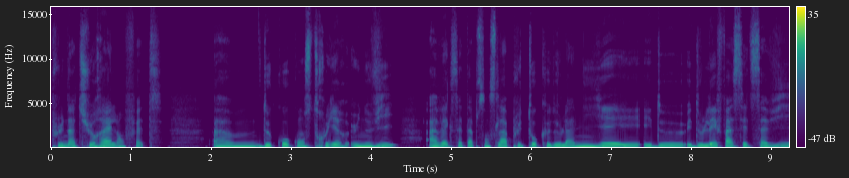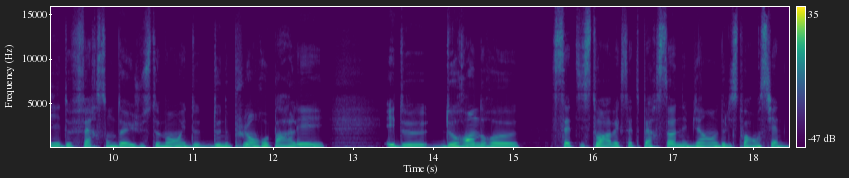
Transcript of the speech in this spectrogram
plus naturel en fait euh, de co-construire une vie avec cette absence-là plutôt que de la nier et, de, l'effacer de sa vie et de faire son deuil justement et de, ne plus en reparler et, de, de, rendre euh, cette histoire avec cette personne eh bien, de l'histoire ancienne,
